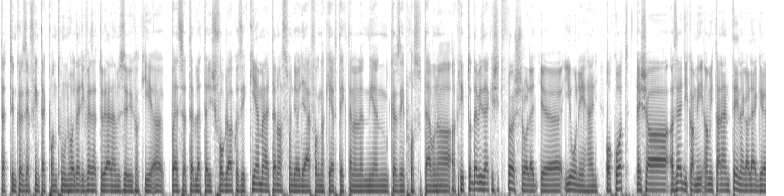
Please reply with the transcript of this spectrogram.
tettünk közé a fintech.hu-n, hogy egyik vezető elemzőjük, aki ezzel a területtel is foglalkozik, kiemelten azt mondja, hogy el fognak értéktelenedni ilyen közép-hosszú távon a, a kriptodevizek, és itt felsorol egy jó néhány okot, és a, az egyik, ami, ami talán tényleg a leg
